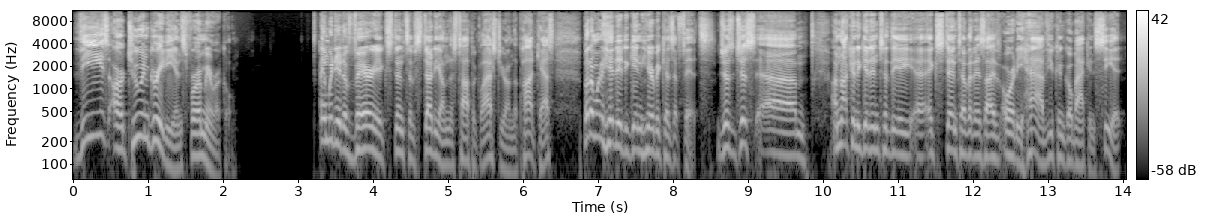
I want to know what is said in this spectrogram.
These are two ingredients for a miracle. And we did a very extensive study on this topic last year on the podcast, but I want to hit it again here because it fits. Just, just um, I'm not going to get into the uh, extent of it as I've already have. You can go back and see it.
